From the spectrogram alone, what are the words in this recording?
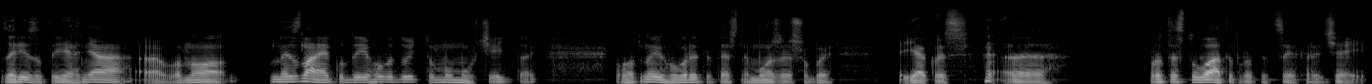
зарізати ягня, е, воно не знає, куди його ведуть, тому мовчить. Так. От, ну і говорити теж не може, щоб якось е, протестувати проти цих речей.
